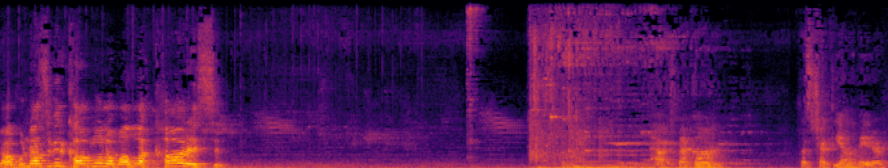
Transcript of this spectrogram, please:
Ya bu nasıl bir kablo lan Allah kahretsin. Power's back on. Let's check the elevator.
